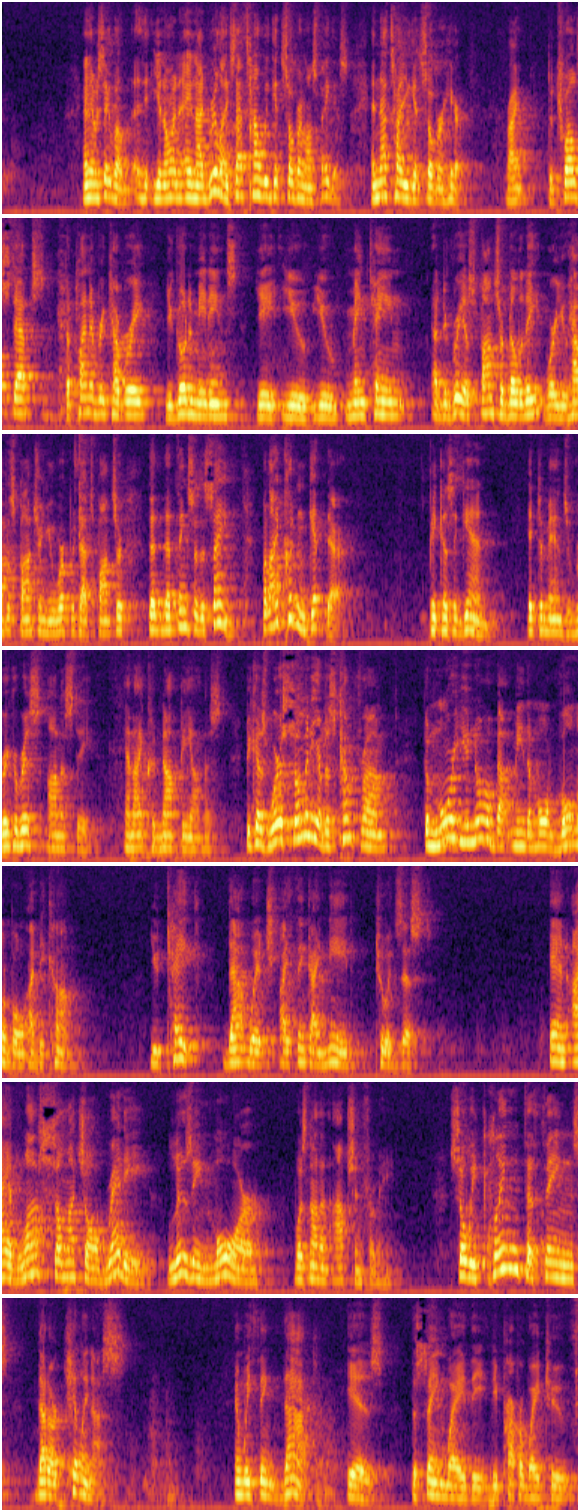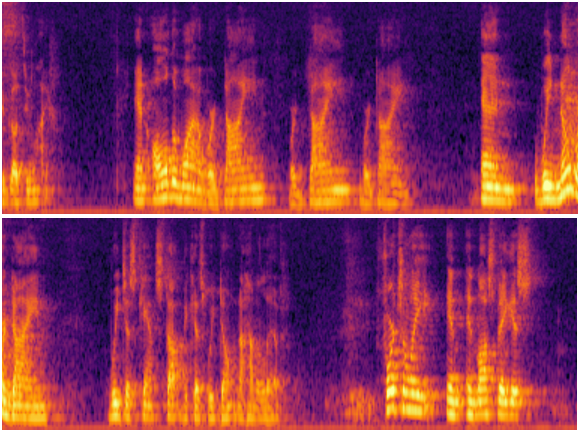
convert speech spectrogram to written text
And they would say, well, you know, and, and I'd realize that's how we get sober in Las Vegas. And that's how you get sober here, right? The 12 steps, the plan of recovery, you go to meetings, you, you, you maintain a degree of sponsorability where you have a sponsor and you work with that sponsor, that, that things are the same. But I couldn't get there because, again, it demands rigorous honesty, and I could not be honest. Because where so many of us come from, the more you know about me, the more vulnerable I become. You take that which I think I need to exist. And I have lost so much already, losing more was not an option for me. So we cling to things that are killing us. And we think that is the sane way, the, the proper way to, to go through life. And all the while, we're dying, we're dying, we're dying. And we know we're dying, we just can't stop because we don't know how to live. Fortunately, in, in Las Vegas,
